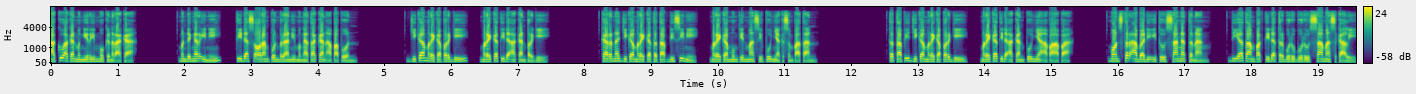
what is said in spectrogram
aku akan mengirimmu ke neraka. Mendengar ini, tidak seorang pun berani mengatakan apa pun. Jika mereka pergi, mereka tidak akan pergi. Karena jika mereka tetap di sini, mereka mungkin masih punya kesempatan. Tetapi jika mereka pergi, mereka tidak akan punya apa-apa. Monster abadi itu sangat tenang. Dia tampak tidak terburu-buru sama sekali.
